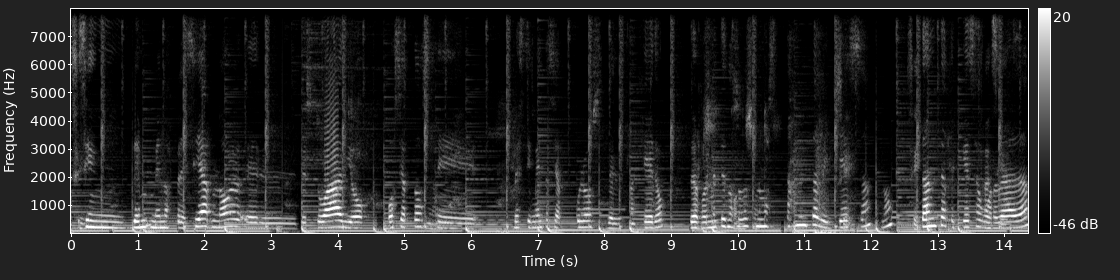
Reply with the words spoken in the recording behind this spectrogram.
sí. sin de- menospreciar ¿no? el vestuario o ciertos No. eh, vestimentas y artículos del extranjero, pero realmente nosotros tenemos tanta belleza, ¿no? Sí, tanta riqueza guardada,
